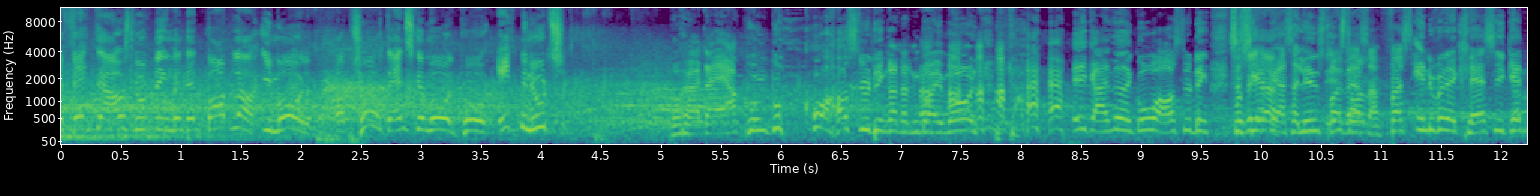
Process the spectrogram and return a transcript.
perfekte afslutning, men den bobler i mål. Og to danske mål på et minut. Prøv at høre, der er kun gode afslutninger, når den går i mål. Der er ikke andet end gode afslutninger. Så se ser vi altså Lindstrøm, Lindstrøm. altså først individuel klasse igen.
